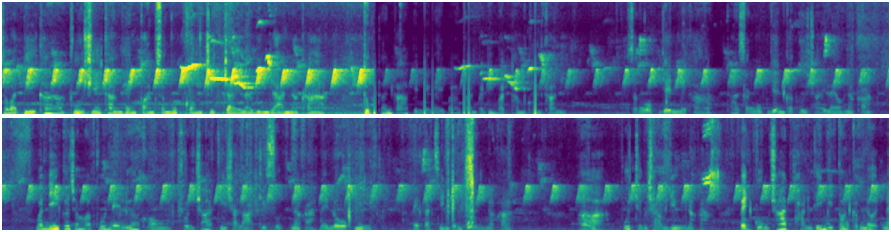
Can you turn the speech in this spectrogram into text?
สวัสดีค่ะ ผู้ชี้ทางแห่งความสงบของจิตใจและวิญญาณนะคะ ทุกท่านคะเป็นยังไงบ้างการปฏิบัติธรรมของท่าน สงบเย็นไหมคะ ถ้าสงบเย็นก็คือใช่แล้วนะคะ วันนี้ก็จะมาพูดในเรื่องของชนชาติที่ฉลาดที่สุดนะคะ ในโลกนี้ให้ตัดสินกันเองนะคะพูดถึงชาวยิวนะคะ เป็นกลุ่มชาติพันธุ์ที่มีต้นกำเนิดใน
